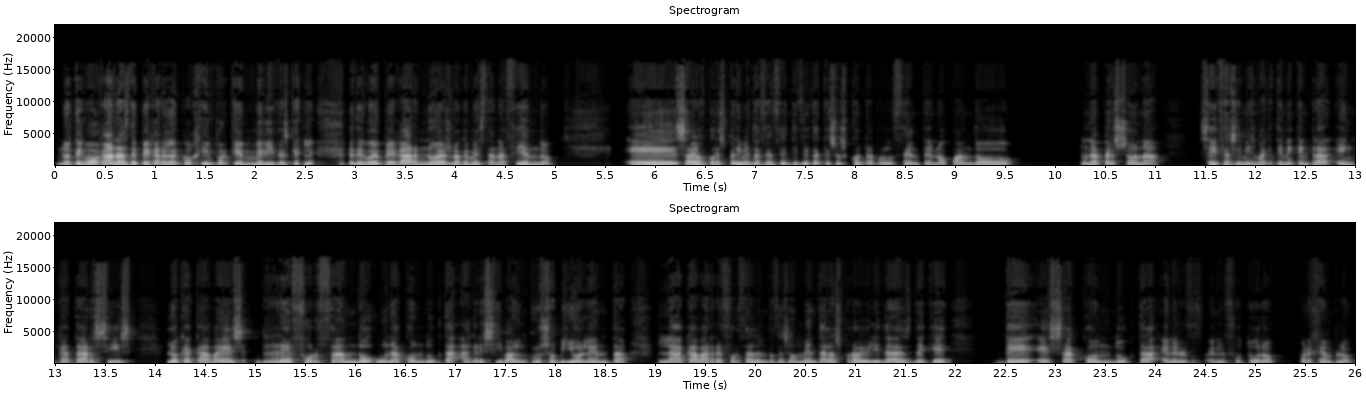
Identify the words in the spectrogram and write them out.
no tengo ganas de pegarle al cojín, ¿por qué me dices que le tengo que pegar? No es lo que me están haciendo. Eh, sabemos por experimentación científica que eso es contraproducente, ¿no? Cuando una persona se dice a sí misma que tiene que entrar en catarsis, lo que acaba es reforzando una conducta agresiva o incluso violenta, la acaba reforzando, entonces aumenta las probabilidades de que de esa conducta en el, en el futuro. Por ejemplo,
